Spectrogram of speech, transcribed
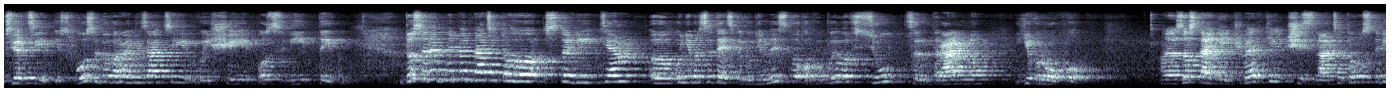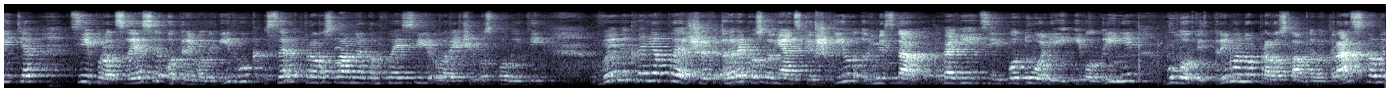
взірців і способів організації вищої освіти. До середини 15 століття е, університетське будівництво охопило всю центральну Європу. Е, З останньої чверті 16 століття ці процеси отримали відгук серед православної конфесії у Речі Посполитій. Виникнення перших греко-слов'янських шкіл в містах Галіції, Подолії і Волині було підтримано православними братствами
